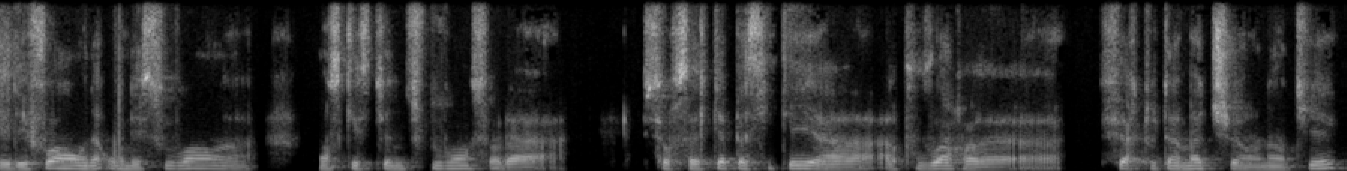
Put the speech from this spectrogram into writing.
Et des fois, on, on est souvent, on se questionne souvent sur, la, sur sa capacité à, à pouvoir faire tout un match en entier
